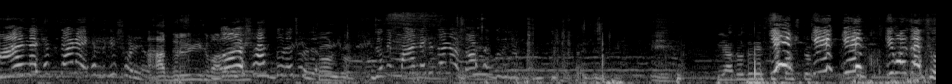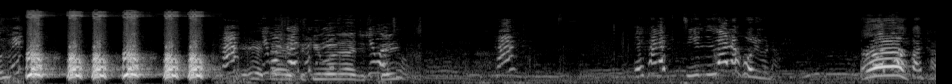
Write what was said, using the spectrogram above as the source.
মায়ের না খেতে চাও না এখান থেকে সরে যাও। হাত ধরে রেখেছি দশ হাত দূরে চলে যাও। শোন শোন। যদি মায়ের না খেতে চাও না দশ হাত দূরে চলে যাও। তুই এত দূরে কি? কি? কি? কি বলতে চাচ্ছো তুমি? হ্যাঁ? কি বলতে তুই কি বলতে চাইছিস তুই? হ্যাঁ? এখানে চিল্লানো করিও না। কথা।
